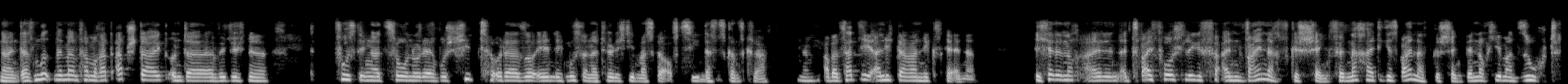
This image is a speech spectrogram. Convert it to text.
Nein, das muss, wenn man vom Rad absteigt und da wird durch eine Fußgängerzone oder irgendwo schiebt oder so ähnlich, muss man natürlich die Maske aufziehen. Das ist ganz klar. Aber es hat sich eigentlich daran nichts geändert. Ich hätte noch ein, zwei Vorschläge für ein Weihnachtsgeschenk, für ein nachhaltiges Weihnachtsgeschenk, wenn noch jemand sucht.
